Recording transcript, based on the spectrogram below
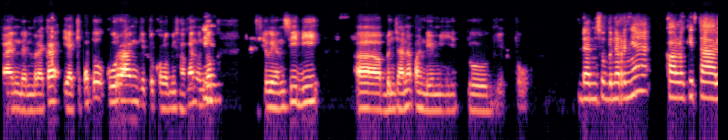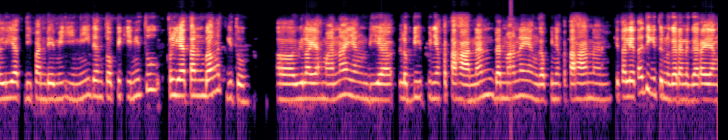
kan dan mereka ya kita tuh kurang gitu kalau misalkan untuk yeah. resiliensi di uh, bencana pandemi itu gitu dan sebenarnya kalau kita lihat di pandemi ini dan topik ini tuh kelihatan banget gitu uh, wilayah mana yang dia lebih punya ketahanan dan mana yang nggak punya ketahanan. Kita lihat aja gitu negara-negara yang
